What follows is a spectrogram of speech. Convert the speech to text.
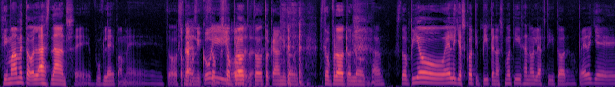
θυμάμαι το Last Dance ε, που βλέπαμε. Το, στην- κανονικό στο, ή στο όλα πρώτο, τα- το, το κανονικό. στο πρώτο lockdown. Στο οποίο έλεγε ο Σκότι Πίπεν, ας πούμε, ότι ήρθαν όλοι αυτοί τώρα εδώ πέρα και.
